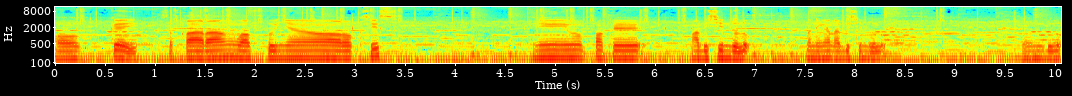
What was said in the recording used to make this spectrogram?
Oke, sekarang waktunya Roxys. Ini pakai habisin dulu. Mendingan habisin dulu. Yang dulu.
